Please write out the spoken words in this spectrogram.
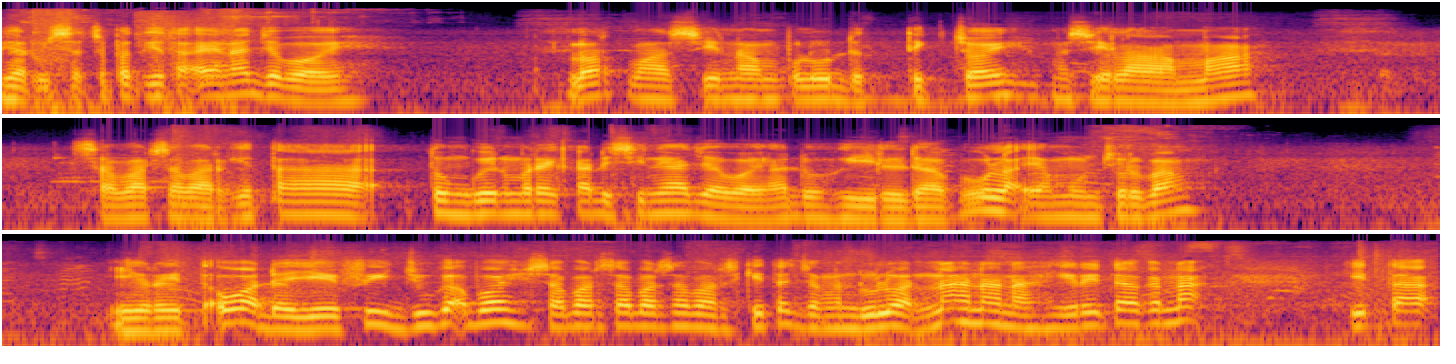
Biar bisa cepet kita end aja boy. Lord masih 60 detik coy. Masih lama. Sabar-sabar kita tungguin mereka di sini aja boy. Aduh Hilda pula yang muncul bang Irit oh ada Yevi juga boy sabar sabar sabar kita jangan duluan nah nah nah Irita kena Kita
